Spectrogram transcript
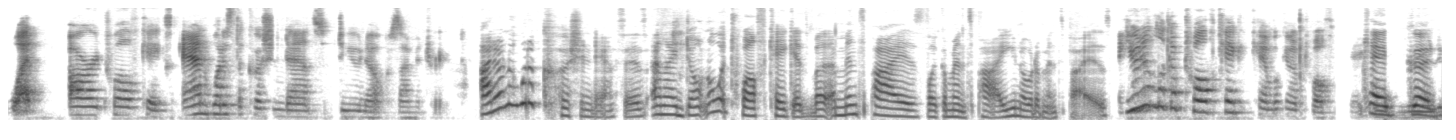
What are 12 cakes and what is the cushion dance? Do you know? Because I'm intrigued. I don't know what a cushion dance is, and I don't know what 12th cake is, but a mince pie is like a mince pie. You know what a mince pie is. You didn't look up twelfth cake? Okay, I'm looking up twelfth cake. Okay, good.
